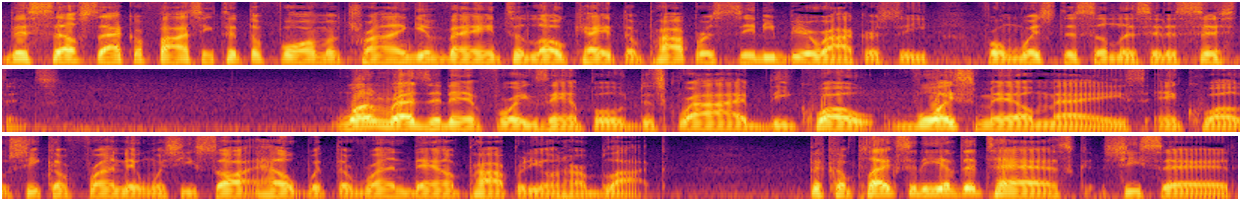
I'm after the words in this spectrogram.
this self sacrificing took the form of trying in vain to locate the proper city bureaucracy from which to solicit assistance. One resident, for example, described the quote voicemail maze end quote she confronted when she sought help with the rundown property on her block. The complexity of the task, she said,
